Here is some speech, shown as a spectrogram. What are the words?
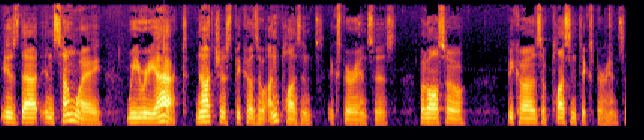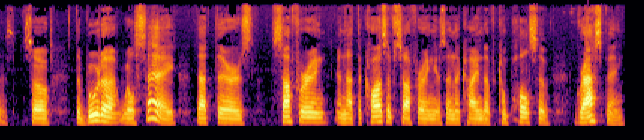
is that in some way we react not just because of unpleasant experiences, but also because of pleasant experiences. So the Buddha will say that there's suffering and that the cause of suffering is in a kind of compulsive grasping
